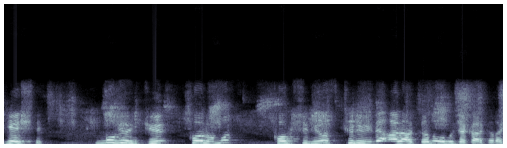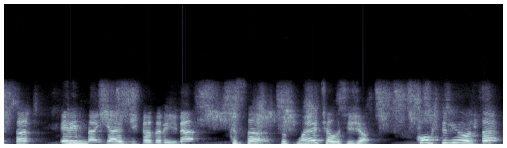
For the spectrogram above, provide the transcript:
geçtik. Bugünkü konumuz koksidiyoz türüyle alakalı olacak arkadaşlar. Elimden geldiği kadarıyla kısa tutmaya çalışacağım. Koksidiyozda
